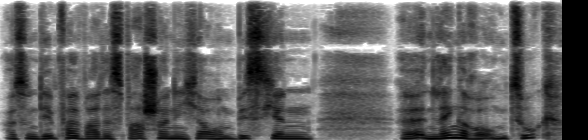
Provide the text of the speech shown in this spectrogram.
Also in dem Fall war das wahrscheinlich auch ein bisschen äh, ein längerer Umzug.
